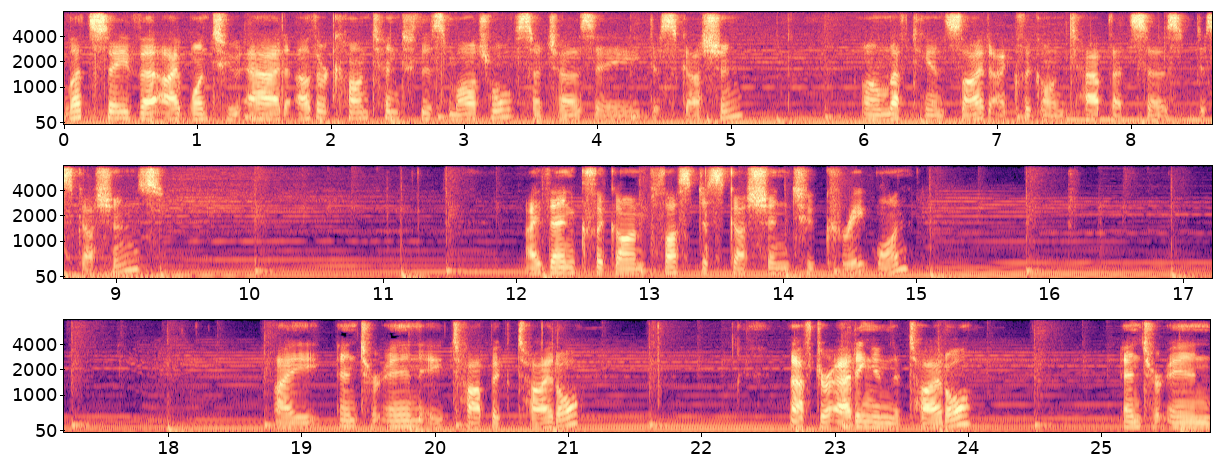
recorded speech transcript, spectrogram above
Let's say that I want to add other content to this module, such as a discussion. On left hand side, I click on tab that says Discussions. I then click on plus discussion to create one. I enter in a topic title. After adding in the title, enter in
